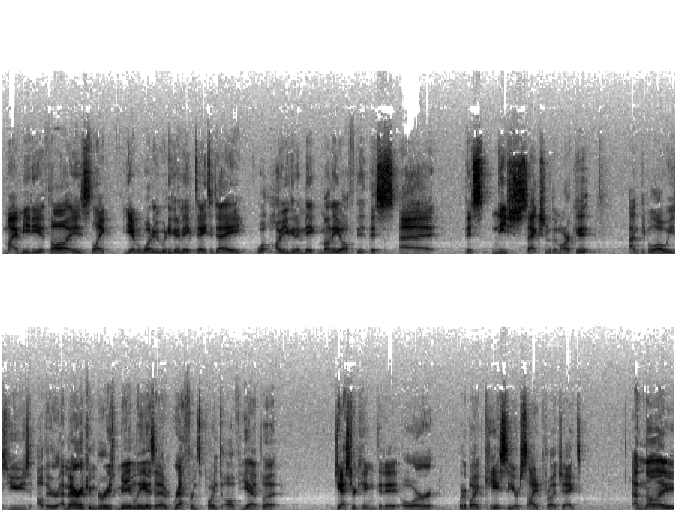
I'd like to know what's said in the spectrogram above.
my immediate thought is like, yeah, but what, are- what are you going to make day to day? What, how are you going to make money off the, this uh, this niche section of the market? And people always use other American breweries mainly as a reference point of yeah, but Jester King did it, or what about Casey or Side Project? And now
